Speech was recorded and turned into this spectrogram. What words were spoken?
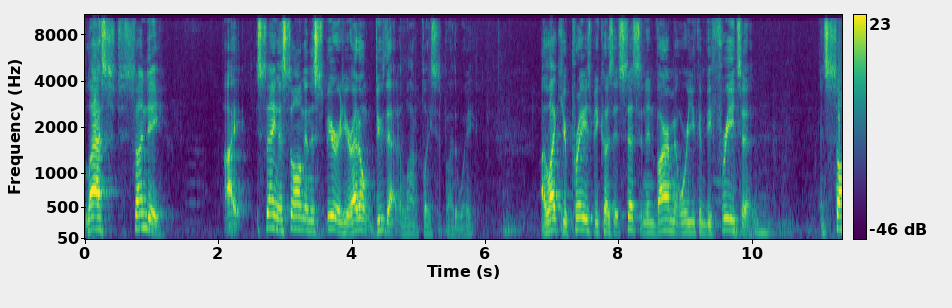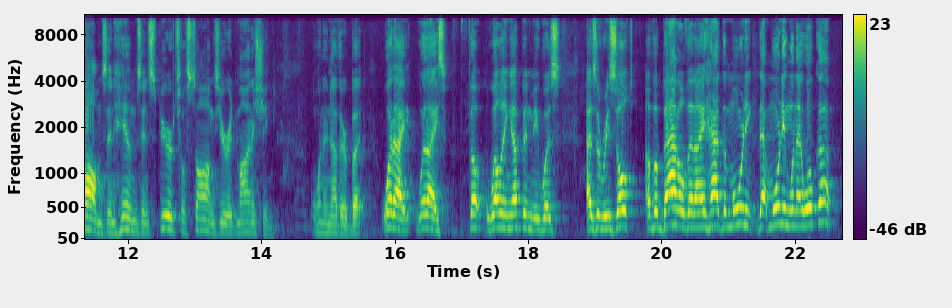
Last Sunday, I sang a song in the Spirit here. I don't do that in a lot of places, by the way. I like your praise because it sets an environment where you can be free to, in psalms and hymns and spiritual songs, you're admonishing one another. But what I, what I felt welling up in me was as a result of a battle that I had the morning, that morning when I woke up.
